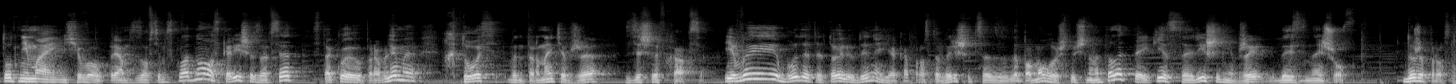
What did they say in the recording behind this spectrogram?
тут немає нічого прям зовсім складного. Скоріше за все, з такою проблемою хтось в інтернеті вже зішифхався. І ви будете той людиною, яка просто вирішить це за допомогою штучного інтелекту, який це рішення вже десь знайшов. Дуже просто.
